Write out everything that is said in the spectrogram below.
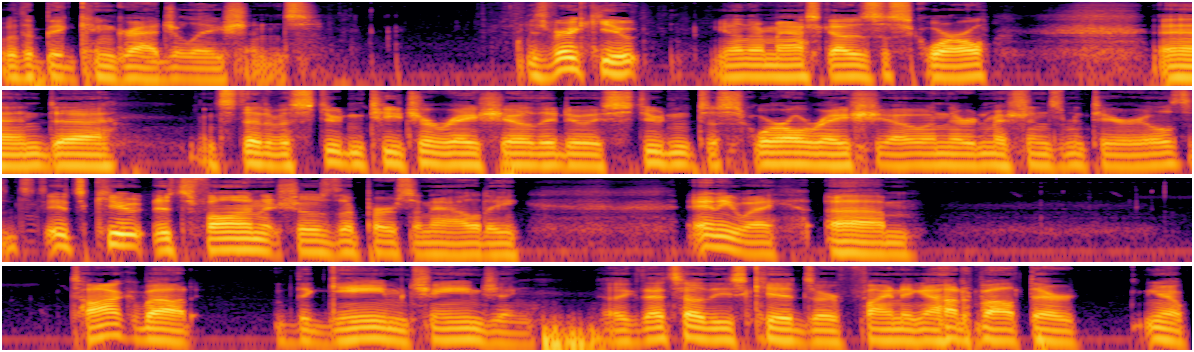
with a big congratulations. It's very cute. You know, their mascot is a squirrel. And uh, instead of a student teacher ratio, they do a student to squirrel ratio in their admissions materials. It's, it's cute, it's fun, it shows their personality. Anyway, um, talk about the game changing. Like that's how these kids are finding out about their, you know,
